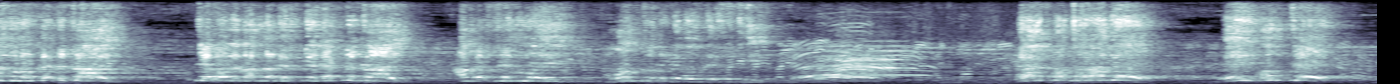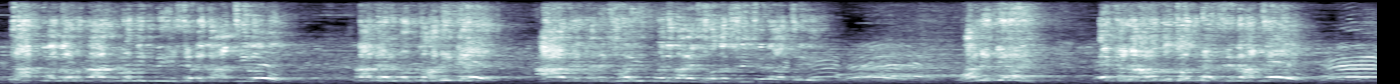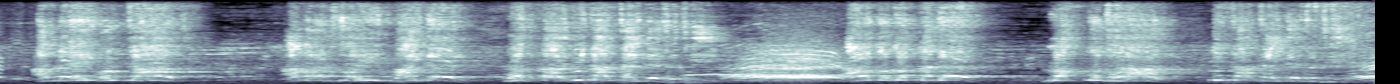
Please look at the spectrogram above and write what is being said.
বিচারগুলো পেতে চাই। যেভাবে বাংলাদেশকে দেখতে চাই, আমরা সেগুলো এই মঞ্চ থেকে বলতে এসেছি। এক বছর আগে এই মঞ্চে ছাত্র হিসেবে ছিল, তাদের মধ্যে অনেকে আজ এখানে শহীদ পরিবারের সদস্য হিসেবে আছে। ঠিক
